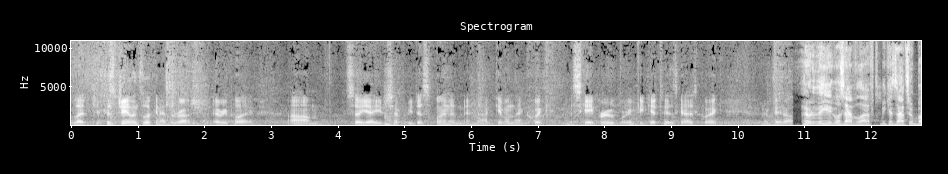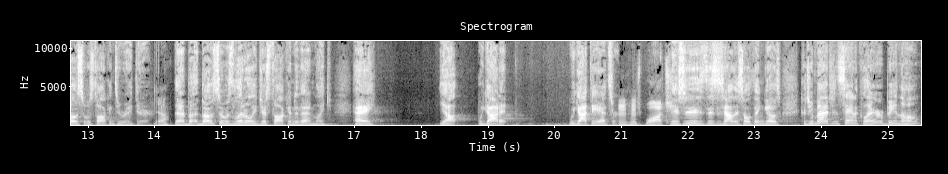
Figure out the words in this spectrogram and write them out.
let because Jalen's looking at the rush every play. Um, so yeah, you just have to be disciplined and, and not give him that quick escape route where he could get to his guys quick, and it paid off. Who do the Eagles have left? Because that's who Bosa was talking to right there. Yeah. That Bo- Bosa was literally just talking to them, like, "Hey, yep, we got it. We got the answer. Mm-hmm. Watch. This is this is how this whole thing goes. Could you imagine Santa Clara being the home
